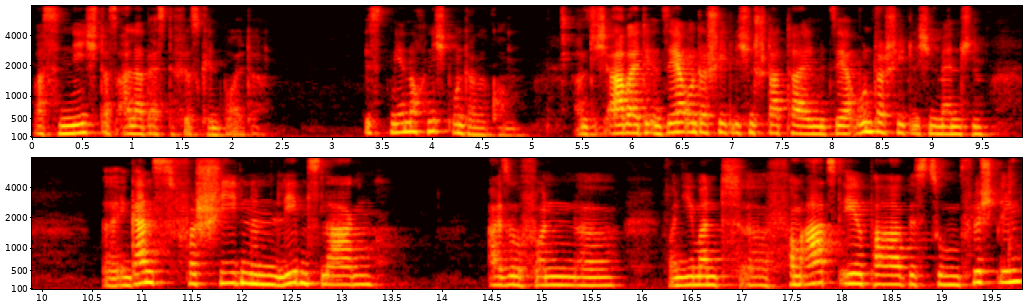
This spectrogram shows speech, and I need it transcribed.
was nicht das Allerbeste fürs Kind wollte. Ist mir noch nicht untergekommen. Und ich arbeite in sehr unterschiedlichen Stadtteilen mit sehr unterschiedlichen Menschen, in ganz verschiedenen Lebenslagen. Also von, äh, von jemand äh, vom Arzt-Ehepaar bis zum Flüchtling.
